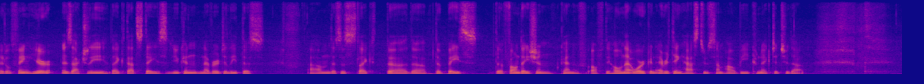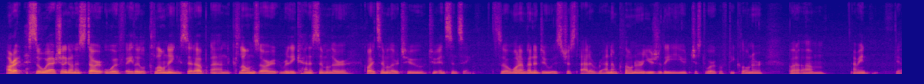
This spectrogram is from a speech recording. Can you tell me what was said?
little thing here is actually like that stays. You can never delete this. Um, this is like the, the, the base, the foundation kind of of the whole network and everything has to somehow be connected to that. All right, so we're actually gonna start with a little cloning setup and clones are really kind of similar, quite similar to, to instancing. So what I'm going to do is just add a random cloner. Usually you just work with the cloner, but um, I mean, yeah,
